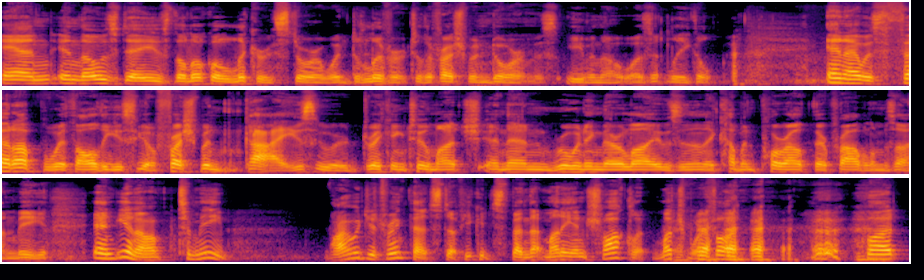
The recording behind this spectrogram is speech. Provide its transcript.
And in those days, the local liquor store would deliver to the freshman dorms, even though it wasn't legal. And I was fed up with all these, you know, freshman guys who were drinking too much and then ruining their lives, and then they come and pour out their problems on me. And you know, to me, why would you drink that stuff? You could spend that money in chocolate, much more fun. but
